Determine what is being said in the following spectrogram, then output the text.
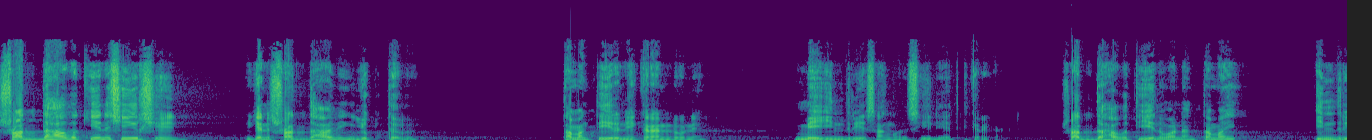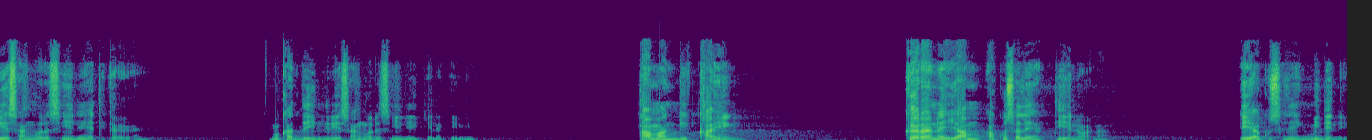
ශ්‍රද්ධාව කියන ශීර්ෂයෙන් ඉගැන ශ්‍රද්ධාවෙන් යුක්තව තමක් තීරණය කරන්න ඕනෑ මේ ඉන්ද්‍රිය සංවර සීලය ඇති කරගන්න. ශ්‍රද්ධාව තියෙනවනක් තමයි ඉන්ද්‍රිය සංවර සීලය ඇති කරගන්න. මොකක්ද ඉන්ද්‍රිය සංවර සීලය කියල කිවි. තමන්ගේ කයින් කරන යම් අකුසලයක් තියෙනවන. ඒ අකුසලයෙන් මිදෙනෙ.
